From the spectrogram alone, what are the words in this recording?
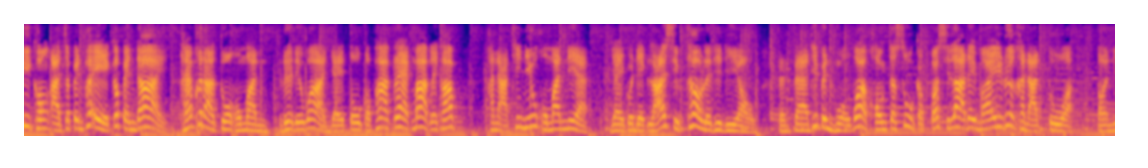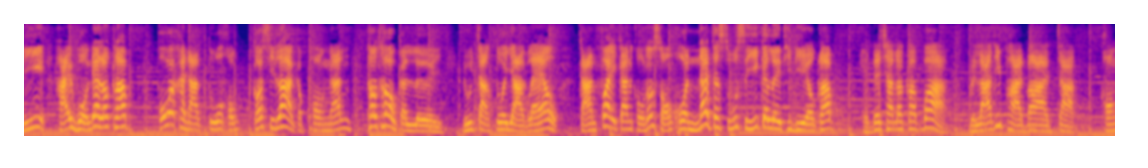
พี่คองอาจจะเป็นพระเอกก็เป็นได้ แถมขนาดตัวของมันเรียกได้ว่าใหญ่โตกว่าภาคแรกมากเลยครับ ขนาดที่นิ้วของมันเนี่ยใหญ่กว่าเด็กหลายสิบเท่าเลยทีเดียวแฟนๆที่เป็นห่วงว่าคองจะสู้กับก็อดซิล่าได้ไหมเรื่องขนาดตัว ตอนนี้หายห่วงได้แล้วครับ เพราะว่าขนาดตัวของก็อดซิลล่ากับคองนั้นเท่าๆกันเลย ดูจากตัวอย่างแล้ว การไฟกันของทั้งสองคนน่าจะสูสีกันเลยทีเดียวครับ เห็นได้ชัดแล้วครับว่า เวลาที่ผ่านมาจากคอง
